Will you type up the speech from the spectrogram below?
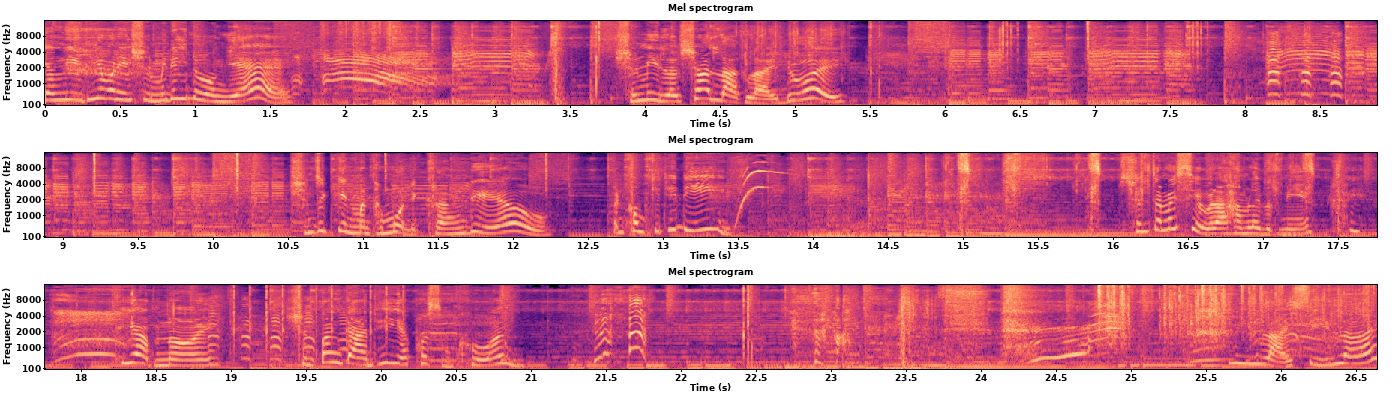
ยังดีที่วันนี้ฉันไม่ได้ดวงแย่ ฉันมีรสชาติหลากหลายด้วย ฉันจะกินมันทั้งหมดในครั้งเดียว เป็นความคิดที่ดี ฉันจะไม่เสียเวลาทำอะไรแบบนี้ ขยับหน่อย ฉันต้องการที่เยอะพอสมควร มีหลายสีเลย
